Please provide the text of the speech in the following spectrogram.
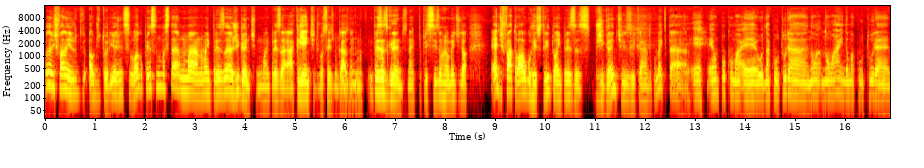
Quando a gente fala em audit- auditoria, a gente logo pensa numa, cidade, numa, numa empresa gigante, numa empresa, a cliente de vocês, no caso, né? Uhum. Uma- Empresas grandes, né? Que precisam realmente de. É de fato algo restrito a empresas gigantes, Ricardo? Como é que tá? É, é um pouco mais. É, na cultura, não, não há ainda uma cultura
